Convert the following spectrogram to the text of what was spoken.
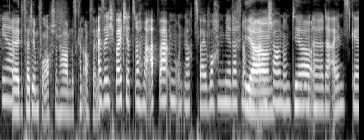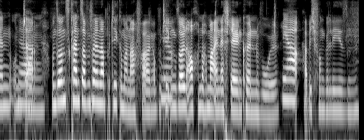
Ja. äh, die zweite Impfung auch schon haben. Das kann auch sein. Also ich wollte jetzt nochmal abwarten und nach zwei Wochen mir das nochmal Ja, anschauen und den ja. äh, da einscannen und dann. und sonst kannst du auf jeden Fall in der Apotheke mal nachfragen. Apotheken sollen auch nochmal einen erstellen können, wohl. Ja, Habe ich von gelesen.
